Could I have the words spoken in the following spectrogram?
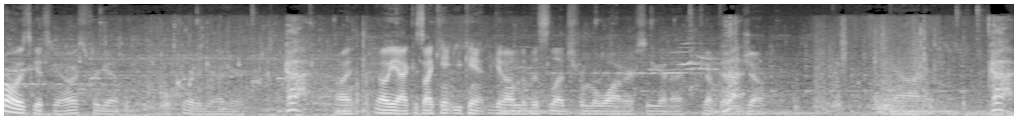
One always gets me. I always forget where to go here. Oh, I, oh yeah, because I can't. You can't get onto this ledge from the water, so you gotta get up there and jump. Got it.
